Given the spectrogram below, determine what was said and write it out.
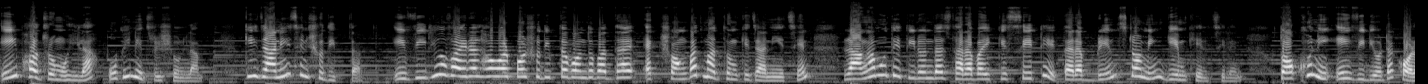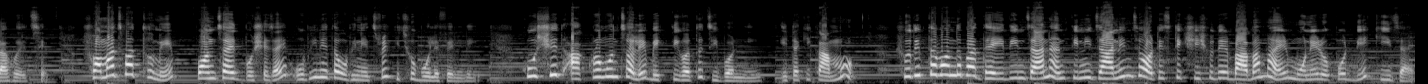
এই ভদ্র মহিলা অভিনেত্রী শুনলাম। কি জানিয়েছেন সুদীপ্তা? এই ভিডিও ভাইরাল হওয়ার পর সুদীপ্তা বন্দ্যোপাধ্যায় এক সংবাদ মাধ্যমকে জানিয়েছেন, রাঙামতি তীরন্দাজ ধারাবাহিকের সেটে তারা ব্রেন স্টমিং গেম খেলছিলেন। তখনই এই ভিডিওটা করা হয়েছে। সমাজ মাধ্যমে পঞ্চায়েত বসে যায় অভিনেতা অভিনেত্রী কিছু বলে ফেললেই। কুৎসিত আক্রমণ চলে ব্যক্তিগত জীবন নিয়ে। এটা কি কাম্য? সুদীপ্তা বন্দ্যোপাধ্যায় এই দিন জানান, তিনি জানেন যে অটিস্টিক শিশুদের বাবা মায়ের মনের ওপর দিয়ে কি যায়।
